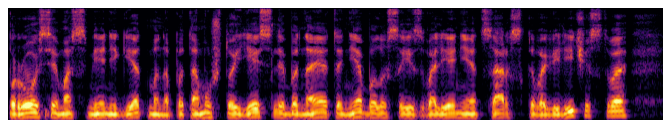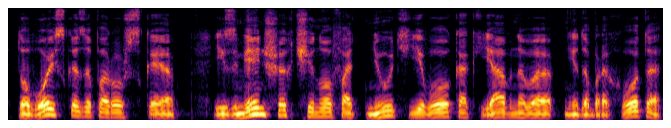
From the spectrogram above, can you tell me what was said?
просим о смене Гетмана, потому что если бы на это не было соизволения царского величества, то войско запорожское из меньших чинов отнюдь его, как явного недоброхота,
